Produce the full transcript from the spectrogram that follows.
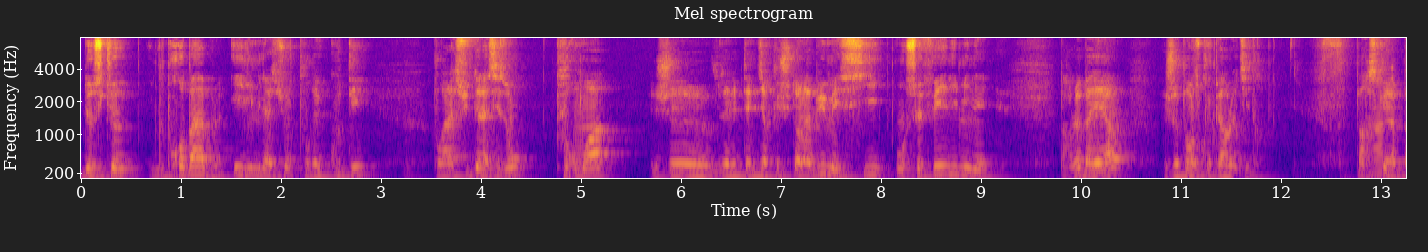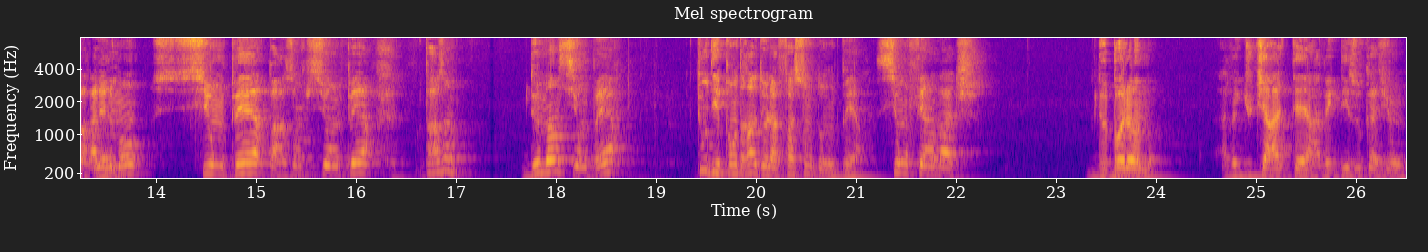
de ce que une probable élimination pourrait coûter pour la suite de la saison. Pour moi, je, vous allez peut-être dire que je suis dans l'abus, mais si on se fait éliminer par le Bayern, je pense qu'on perd le titre. Parce que Voilà. parallèlement, si on perd, par exemple, si on perd, par exemple, demain, si on perd, tout dépendra de la façon dont on perd. Si on fait un match de bonhomme, avec du caractère, avec des occasions,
